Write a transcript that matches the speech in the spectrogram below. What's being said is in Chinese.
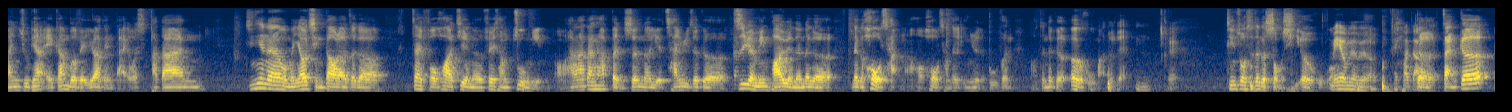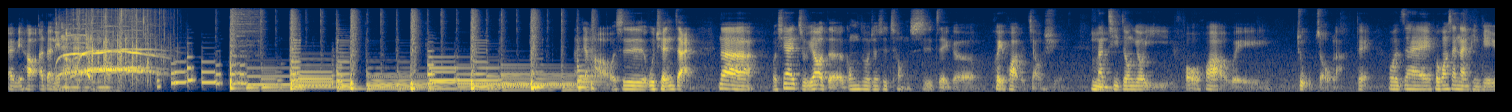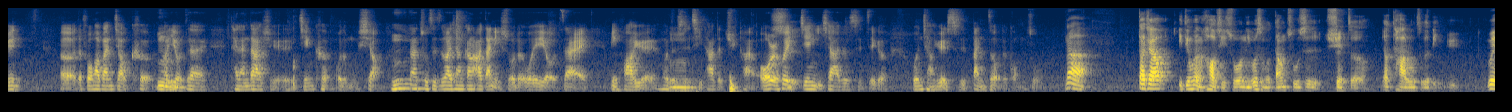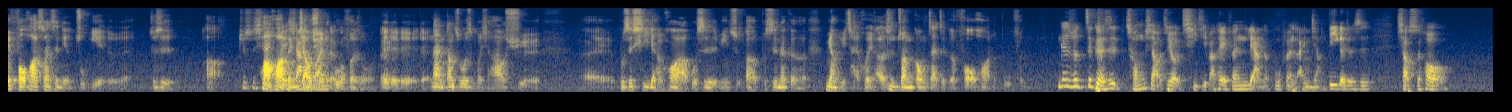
欢迎收听下港无北亚电台，我是阿丹。今天呢，我们邀请到了这个在佛画界呢非常著名哦，啊，但是他本身呢也参与这个资源明华园的那个那个后场，然后后场那个音乐的部分哦的那个二胡嘛，对不对？嗯，对。听说是这个首席二胡、哦，没有没有没有，太夸张了。的展哥。哎，你好，阿丹你好。大我是吴全仔。那我现在主要的工作就是从事这个绘画的教学，那其中又以佛画为主轴啦。对，我在佛光山南平别院呃的佛画班教课，然后也有在台南大学兼课，我的母校。嗯那除此之外，像刚刚阿丹你说的，我也有在明花园或者是其他的剧团，偶尔会兼一下就是这个文强乐师伴奏的工作。那大家一定会很好奇，说你为什么当初是选择要踏入这个领域？因为佛画算是你的主业，对不对？就是啊、就是画画跟教学的部分。对对对对对。那你当初为什么想要学？呃，不是西洋画，不是民俗，呃，不是那个庙宇彩绘啊，而是嗯专攻在这个佛画的部分。应该说这个是从小就有契机吧，可以分两个部分来嗯讲。第一个就是小时候，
